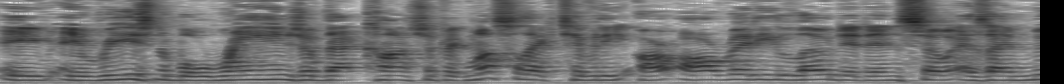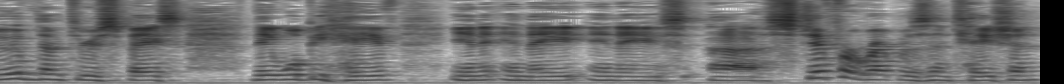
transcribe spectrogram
a, a reasonable range of that concentric muscle activity are already loaded. And so as I move them through space, they will behave in, in a, in a uh, stiffer representation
